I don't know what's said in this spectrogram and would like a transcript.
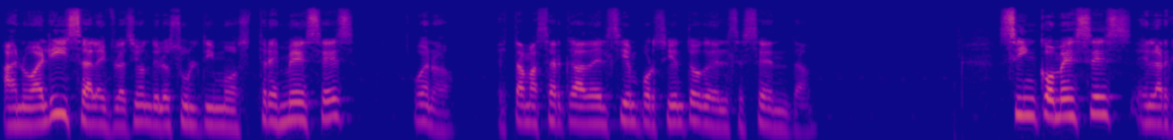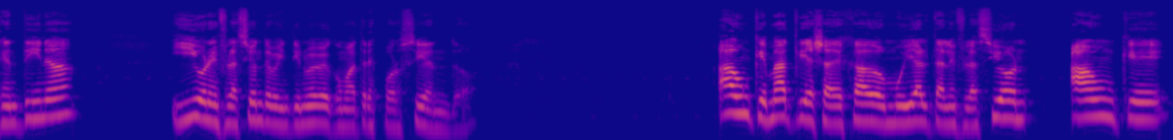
anualiza la inflación de los últimos tres meses, bueno, está más cerca del 100% que del 60%. Cinco meses en la Argentina y una inflación de 29,3%. Aunque Macri haya dejado muy alta la inflación, aunque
